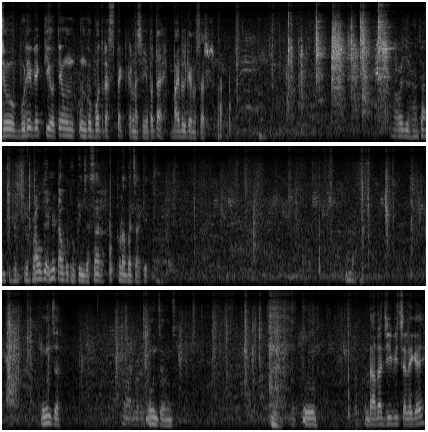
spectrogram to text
जो बूढ़े व्यक्ति होते हैं उन उनको बहुत रेस्पेक्ट करना चाहिए पता है? बाइबल के अनुसार। टाउको ठोकिन्छ सर, थोड़ा बचा के। तो दादाजी भी चले गए,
